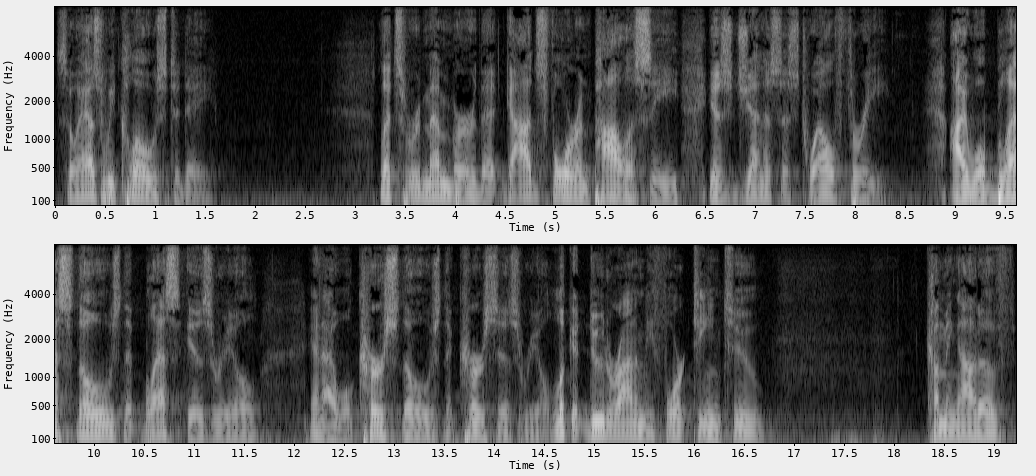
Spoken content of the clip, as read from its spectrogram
So, as we close today, let's remember that God's foreign policy is Genesis 12 3. I will bless those that bless Israel, and I will curse those that curse Israel. Look at Deuteronomy 14 2. Coming out of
